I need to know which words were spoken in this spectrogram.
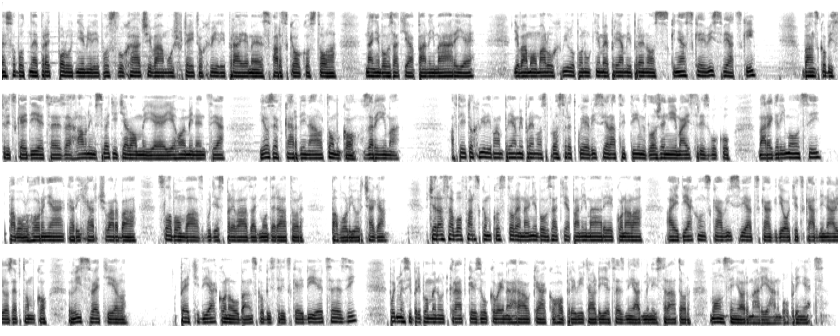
Príjemné sobotné predpoludne, milí poslucháči, vám už v tejto chvíli prajeme z Farského kostola na nebo vzatia Pany Márie, kde vám o malú chvíľu ponúkneme priamy prenos kňazskej vysviacky. V bansko diecéze hlavným svetiteľom je jeho eminencia Jozef kardinál Tomko z Ríma. A v tejto chvíli vám priamy prenos prostredkuje vysielací tým zložení majstri zvuku Marek Rimovci, Pavol Horňák, Richard Švarba. Slovom vás bude sprevádzať moderátor Pavol Jurčaga. Včera sa vo Farskom kostole na nebo vzatia Pany Márie konala aj diakonská vysviacka, kde otec kardinál Jozef Tomko vysvetil 5 diakonov Bansko-Bystrickej diecézy. Poďme si pripomenúť krátkej zvukovej nahrávke, ako ho privítal diecézny administrátor Monsignor Marian Bobrinec.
